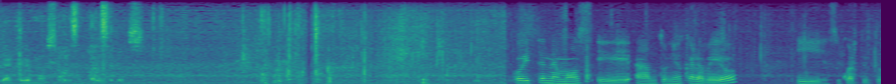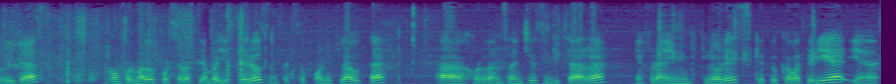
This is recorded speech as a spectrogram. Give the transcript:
ya queremos presentárselos. Hoy tenemos eh, a Antonio Carabeo y su cuarteto de jazz, conformado por Sebastián Ballesteros en saxofón y flauta, a Jordán Sánchez en guitarra, Efraín Flores que toca batería y a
